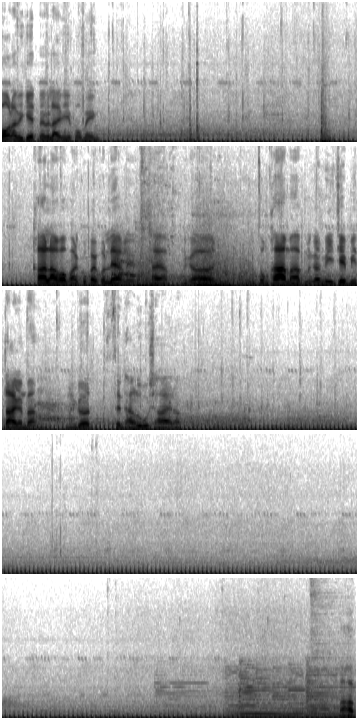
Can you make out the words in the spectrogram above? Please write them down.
บอกแล้วพี่เกตไม่เป็นไรพี่ผมเอง ค่าล้างของพันกูไปคนแรกเลย ใช่ครับ มันก็สงครามครับ มันก็มีเจ็บมีตายกันบ้าง มันก็เส้นทางลูกผู้ชายเนาะมาครับ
